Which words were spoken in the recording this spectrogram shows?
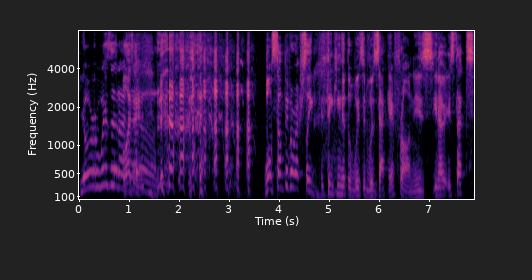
You're a wizard. Well, I Isaiah. Well, some people are actually thinking that the wizard was Zac Efron. Is you know, is that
